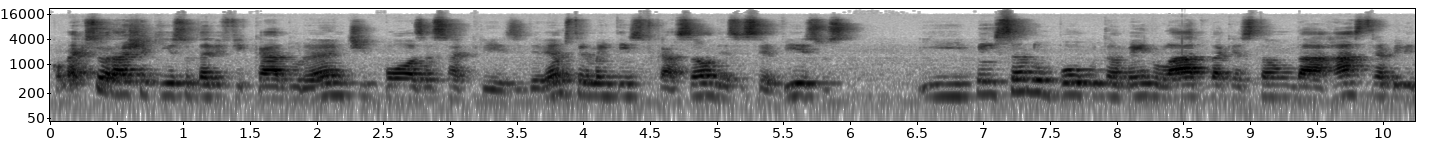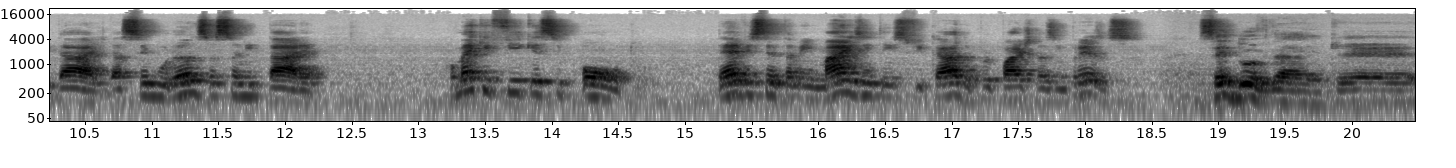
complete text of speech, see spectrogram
Como é que o senhor acha que isso deve ficar durante e pós essa crise? Devemos ter uma intensificação desses serviços e pensando um pouco também no lado da questão da rastreabilidade, da segurança sanitária. Como é que fica esse ponto? Deve ser também mais intensificado por parte das empresas? Sem dúvida, que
